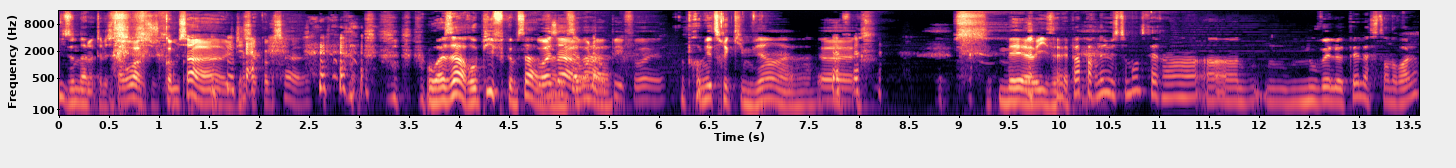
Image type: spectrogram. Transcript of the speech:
Ils en Un avaient hôtel Star Wars, c'est comme ça. Hein, je dis ça comme ça. hein. au hasard, au pif comme ça. Au hasard, voilà, au pif, ouais. Le premier truc qui me vient. euh, Euh, Mais euh, ils avaient pas parlé justement de faire un, un nouvel hôtel à cet endroit-là?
